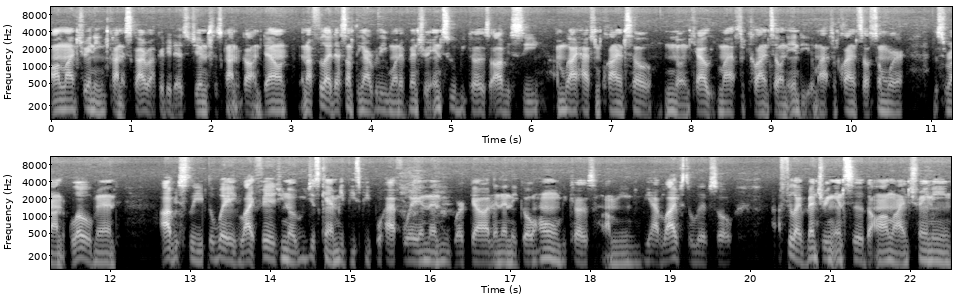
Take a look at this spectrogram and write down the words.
online training kind of skyrocketed as gyms has kind of gone down. And I feel like that's something I really want to venture into because obviously I might have some clientele, you know, in Cali, I might have some clientele in India, I might have some clientele somewhere just around the globe. And obviously the way life is, you know, we just can't meet these people halfway and then we work out and then they go home because I mean we have lives to live. So I feel like venturing into the online training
